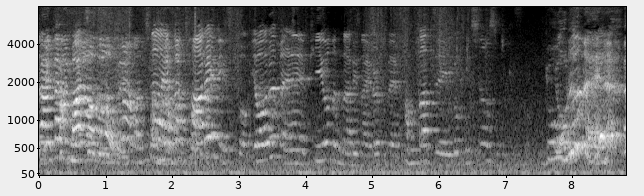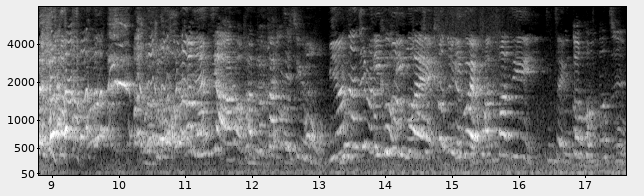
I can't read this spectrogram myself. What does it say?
약간 맞춰도 나 약간 바램이 있어. 여름에 비 오는 날이나 이럴 때 반바지에 이거 꼭 신었으면 좋겠어. 여름에? 나 뭔지 알아. 다 똑같이 지금. 어, 미안하지만 이거 그거 이거에 시켜주겠어. 이거에 반바지 진짜 그러니까 이거 반바지.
